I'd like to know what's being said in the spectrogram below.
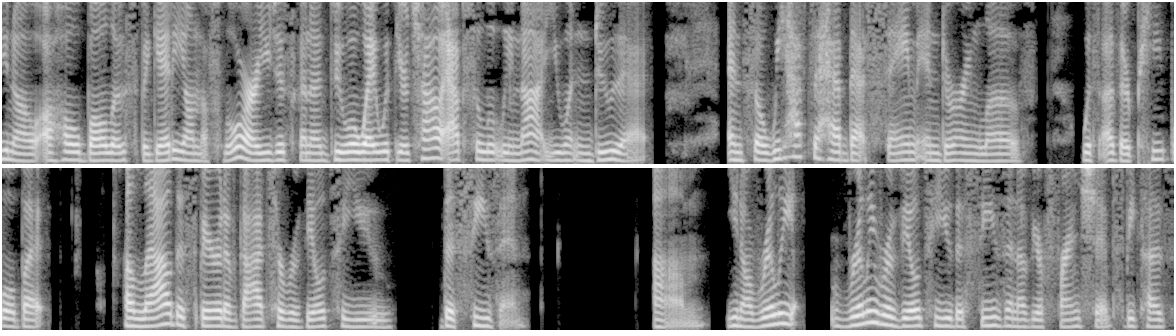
you know, a whole bowl of spaghetti on the floor. Are you just going to do away with your child? Absolutely not. You wouldn't do that. And so we have to have that same enduring love with other people, but allow the Spirit of God to reveal to you the season. Um, you know, really, really reveal to you the season of your friendships because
